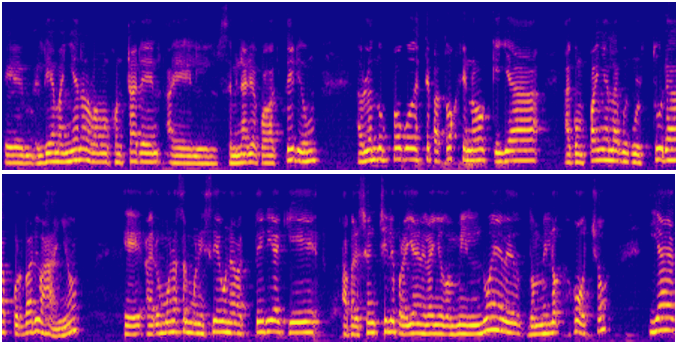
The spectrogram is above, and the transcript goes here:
el día de mañana nos vamos a encontrar en el seminario Aquabacterium, hablando un poco de este patógeno que ya acompaña la acuicultura por varios años. Aeromonas salmonicida es una bacteria que apareció en Chile por allá en el año 2009, 2008 y ha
